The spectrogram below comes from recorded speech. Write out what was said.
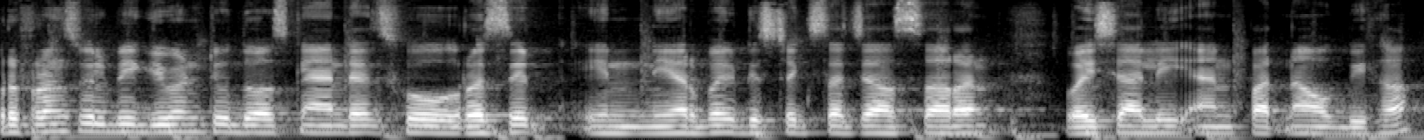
Preference will be given to those candidates who reside in nearby districts such as Saran, Vaishali and Patna of Bihar.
